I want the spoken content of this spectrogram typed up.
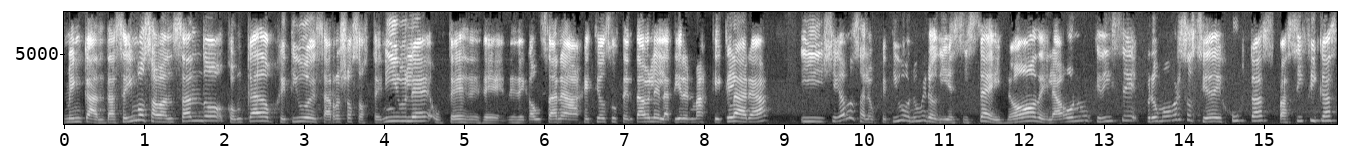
Me encanta. Seguimos avanzando con cada objetivo de desarrollo sostenible. Ustedes desde, desde Causana Gestión Sustentable la tienen más que clara. Y llegamos al objetivo número 16, ¿no? De la ONU que dice promover sociedades justas, pacíficas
